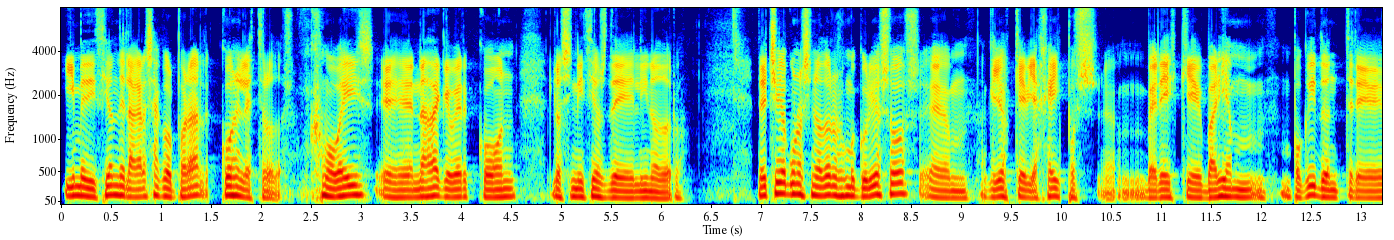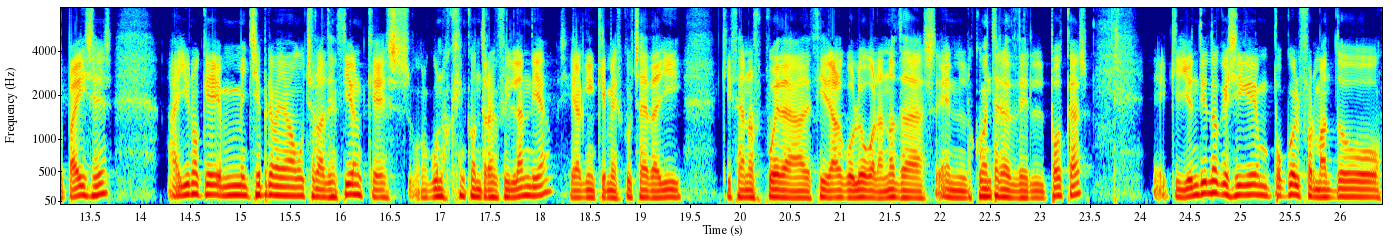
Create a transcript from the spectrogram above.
y medición de la grasa corporal con electrodos. Como veis, eh, nada que ver con los inicios del inodoro. De hecho, hay algunos inodoros muy curiosos. Eh, aquellos que viajéis, pues veréis que varían un poquito entre países. Hay uno que siempre me llama mucho la atención, que es algunos que encontrado en Finlandia. Si alguien que me escucha de allí quizá nos pueda decir algo luego en las notas, en los comentarios del podcast, eh, que yo entiendo que sigue un poco el formato,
